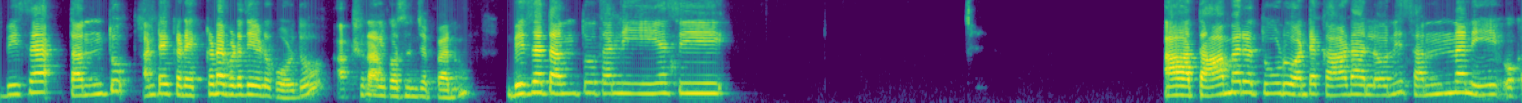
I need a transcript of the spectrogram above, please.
బిస తంతు అంటే ఇక్కడ ఎక్కడ విడదీయకూడదు. అక్షరాల కోసం చెప్పాను. బిస తంతు తనీయసి. ఆ తామర తూడు అంటే కాడాలోని సన్నని ఒక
